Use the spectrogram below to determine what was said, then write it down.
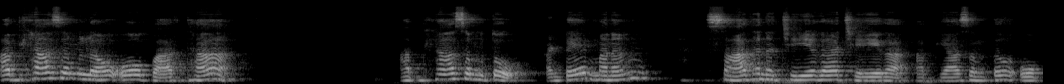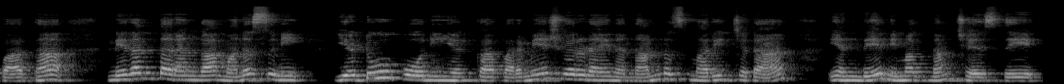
అభ్యాసంలో ఓ పార్థ అభ్యాసముతో అంటే మనం సాధన చేయగా చేయగా అభ్యాసంతో ఓ పార్థ నిరంతరంగా మనస్సుని ఎటూ పోని యొక్క పరమేశ్వరుడైన నన్ను స్మరించట ఎందే నిమగ్నం చేస్తే.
